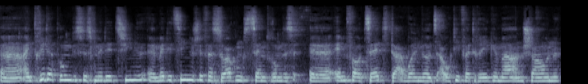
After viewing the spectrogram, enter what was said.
Äh, ein dritter Punkt ist das Medizin, äh, medizinische Versorgungszentrum des MVZ. Da wollen wir uns auch die Verträge mal anschauen.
